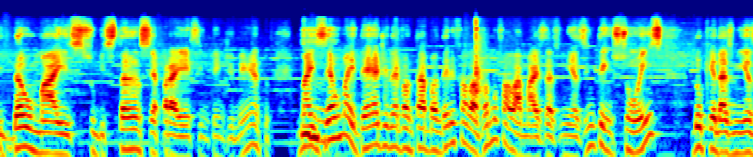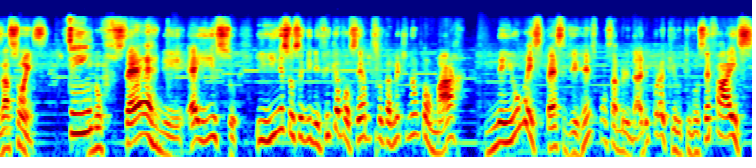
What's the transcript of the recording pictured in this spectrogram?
que dão mais substância para esse entendimento, mas uhum. é uma ideia de levantar a bandeira e falar: vamos falar mais das minhas intenções do que das minhas ações. Sim. No cerne é isso. E isso significa você absolutamente não tomar nenhuma espécie de responsabilidade por aquilo que você faz.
